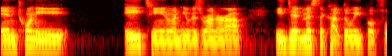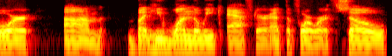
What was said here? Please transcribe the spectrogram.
in 2018 when he was runner up, he did miss the cut the week before, um, but he won the week after at the Fort Worth. So,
